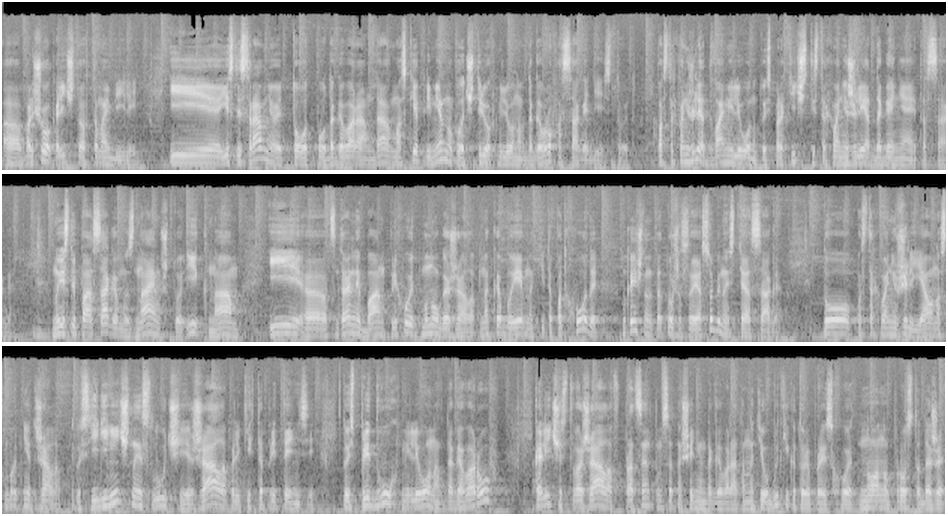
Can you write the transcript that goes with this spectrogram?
э, большого количества автомобилей – и если сравнивать, то вот по договорам, да, в Москве примерно около 4 миллионов договоров ОСАГО действует. По страхованию жилья 2 миллиона, то есть практически страхование жилья догоняет ОСАГО. Но если по ОСАГО мы знаем, что и к нам, и э, в Центральный банк приходит много жалоб на КБМ, на какие-то подходы, ну, конечно, это тоже свои особенности ОСАГО, то по страхованию жилья у нас, наоборот, нет жалоб. То есть единичные случаи жалоб или каких-то претензий. То есть при двух миллионах договоров – количество жалоб в процентном соотношении договора, там, на те убытки, которые происходят, но оно просто даже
